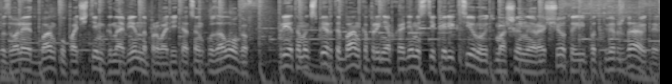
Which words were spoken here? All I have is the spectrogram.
позволяет банку почти мгновенно проводить оценку залогов. При этом эксперты банка при необходимости корректируют машинные расчеты и подтверждают их.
